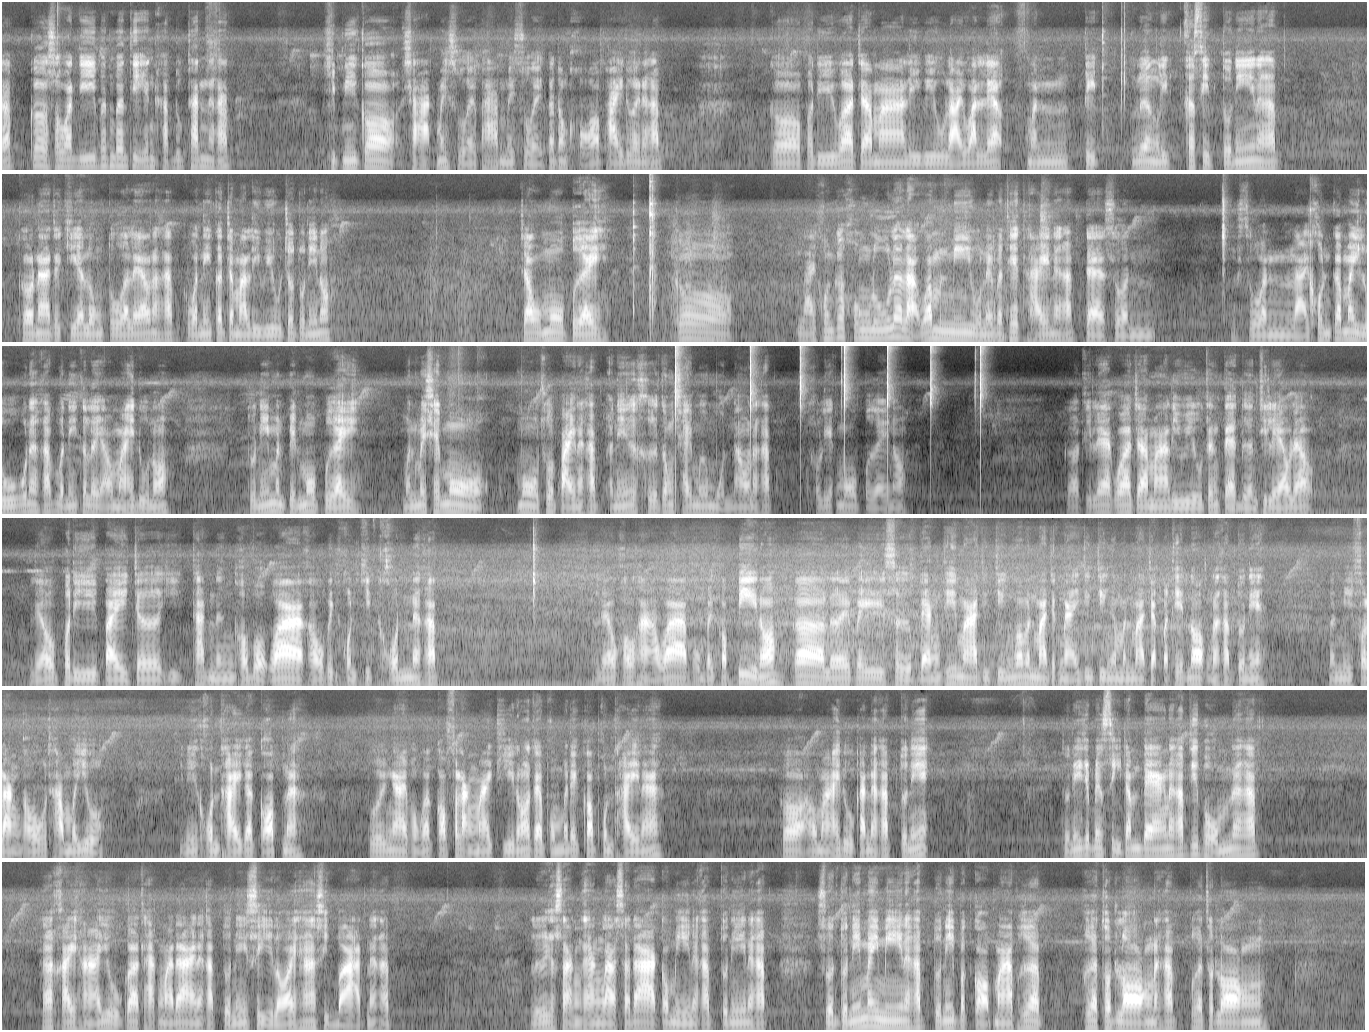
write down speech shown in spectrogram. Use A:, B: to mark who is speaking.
A: ครับก็สวัสดีเพื่อนๆที่เอ็นขับทุกท่านนะครับ คลิปนี้ก็ฉากไม่สวยภาพไม่สวยก็ต้องขออภัยด้วยนะครับ ก็พอดีว่าจะมารีวิวหลายวันแล้ว มันติดเรื่องลิขสิทธิ์ตัวนี้นะครับ ก็น่าจะเคลียร์ลงตัวแล้วนะครับ วันนี้ก็จะมารีวิวเจ้าตัวนี้เนาะเจ้าโม่เปือยก็หลายคนก็คงรู้แล้วล่ะว่ามันมีอยู่ในประเทศไทยนะครับ แต่ส่วนส่วนหลายคนก็ไม่รู้นะครับ วันนี้ก็เลยเอามาให้ดูเนาะ ตัวนี้มันเป็นโม่เปือย มันไม่ใช่โม่โม่ทั่วไปนะครับ อันนี้ก็คือต้องใช้มือหมุนเอานะครับ เขาเรียกโม่เปือยเนาะ ก็ที่แรกว่าจะมารีวิวตั้งแต่เดือนที่แล้วแล้ว แล้วพอดีไปเจออีกท่านหนึ่งเขาบอกว่าเขาเป็นคนคิดค้นนะครับ แล้วเขาหาว่าผมไปก๊อปปี้เนาะ ก็เลยไปสืบแหล่งที่มาจริง ๆ ว่ามันมาจากไหนจริงๆมันมาจากประเทศนอกนะครับ ตัวนี้ มันมีฝรั่งเขาทำไว้อยู่ ทีนี้คนไทยก็ก๊อปนะ พูดง่ายผมก็ก๊อปฝรั่งมาอีกทีเนาะแต่ผมไม่ได้ก๊อปคนไทยนะ ก็เอามาให้ดูกันนะครับ ตัวนี้ ตัวนี้จะเป็นสีดำแดงนะครับที่ผมนะครับ ถ้าใครหาอยู่ก็ทักมาได้นะครับ ตัวนี้ 450 บาทนะครับ หรือจะสั่งทาง Lazada ก็มีนะครับ ตัวนี้นะครับ ส่วนตัวนี้ไม่มีนะครับ ตัวนี้ประกอบมาเพื่อเพื่อทดลองนะครับ เพื่อทดลอง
